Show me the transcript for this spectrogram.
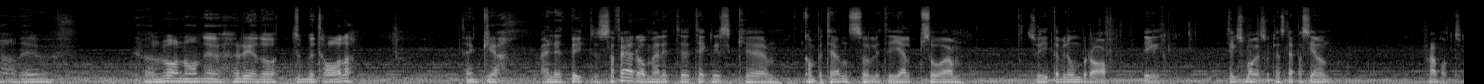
ja, det är det är väl vad någon är redo att betala. Tänker jag. Men ett bytesaffär då med lite teknisk eh, kompetens och lite hjälp så, eh, så hittar vi nog en bra deal. Tänk så många som kan släppas igenom framåt.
